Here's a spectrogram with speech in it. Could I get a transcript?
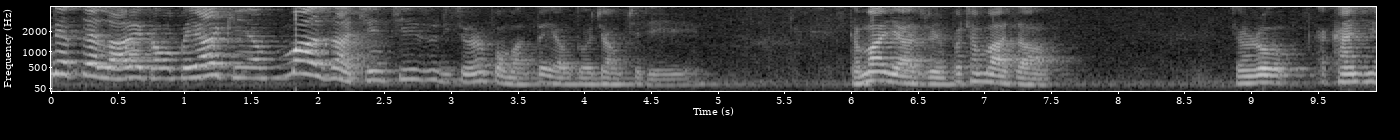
နှစ်သက်လာတဲ့အခါမှာဘုရားခင်အမဆာခြင်းကျေးဇူးဒီကျွန်တော်တို့ပုံမှာတက်ရောက်တော့ကြောင့်ဖြစ်တယ်ဓမ္မရာဇဝင်ပထမဆောင် ကျွန်တော်တို့အခန်းကြီး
